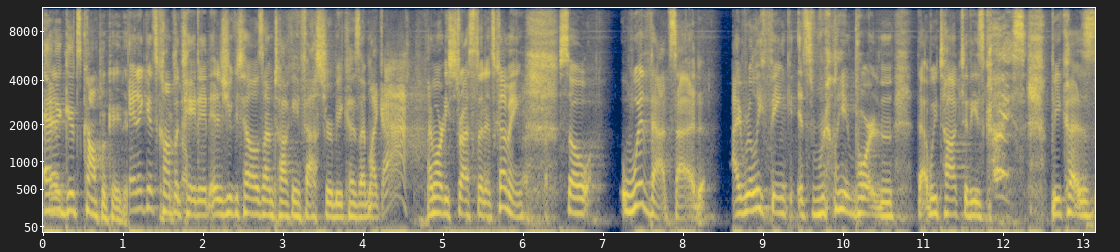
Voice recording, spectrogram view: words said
And, it gets complicated. and it gets complicated as you can tell as i'm talking faster because i'm like ah i'm already stressed that it's coming so with that said i really think it's really important that we talk to these guys because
